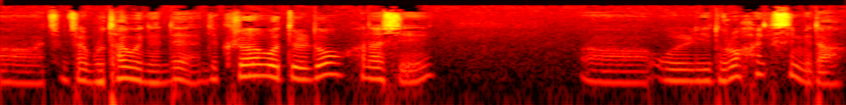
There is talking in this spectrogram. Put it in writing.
어, 지금 잘 못하고 있는데 이제 그러한 것들도 하나씩 어, 올리도록 하겠습니다.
